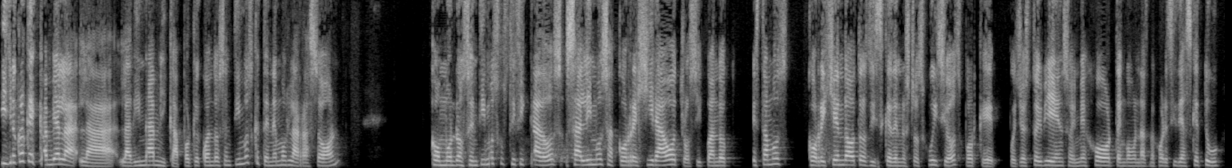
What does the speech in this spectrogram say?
Y yo creo que cambia la, la, dinámica, porque cuando sentimos que tenemos la razón, como nos sentimos justificados, salimos a corregir a otros. Y cuando estamos corrigiendo a otros que de nuestros juicios, porque pues yo estoy bien, soy mejor, tengo unas mejores ideas que tú,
